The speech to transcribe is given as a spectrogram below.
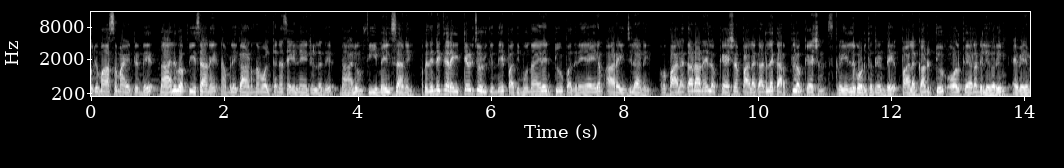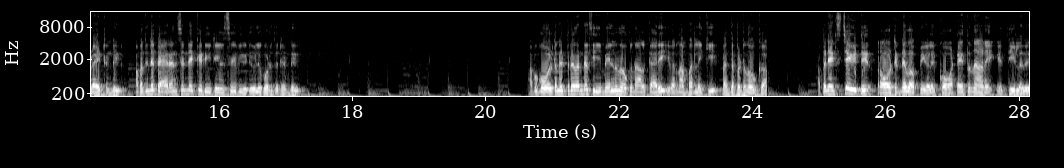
ഒരു മാസമായിട്ടുണ്ട്. നാല് പപ്പീസാണ് നമ്മൾ ഈ കാണുന്ന പോലെ തന്നെ സെയിലിനായിട്ടുള്ളത് നാലും ഫീമെയിൽസ് ആണ്. അപ്പോൾ ഇതിന്റെയൊക്കെ റേറ്റ് അവർ ചോദിക്കുന്നത്? പതിമൂന്നായിരം ടു പതിനയ്യായിരം ആ റേഞ്ചിലാണ് അപ്പോൾ പാലക്കാടാണ് ലൊക്കേഷൻ പാലക്കാടിലെ കറക്റ്റ് ലൊക്കേഷൻ സ്ക്രീനിൽ കൊടുത്തിട്ടുണ്ട്. പാലക്കാട് ടു ഓൾ കേരള ഡെലിവറിയും അവൈലബിൾ ആയിട്ടുണ്ട്. അപ്പോൾ ഇതിന്റെ പേരൻസിന്റെയൊക്കെ ഡീറ്റെയിൽസ് വീഡിയോയിൽ കൊടുത്തിട്ടുണ്ട്. അപ്പോൾ ഗോൾഡൻ റിട്രീവറിന്റെ ഫീമെയിലിന് നോക്കുന്ന ആൾക്കാർ ഇവർ നമ്പറിലേക്ക് ബന്ധപ്പെട്ട് നോക്കുക. അപ്പോൾ നെക്സ്റ്റ് ആയിട്ട് റോട്ടിന്റെ പപ്പികൾ കോട്ടയത്ത് നിന്നാണ് എത്തിയുള്ളത്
